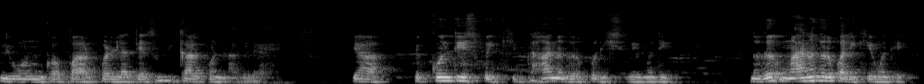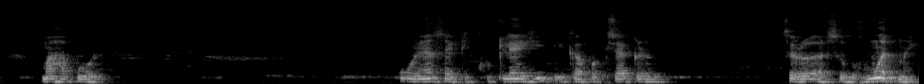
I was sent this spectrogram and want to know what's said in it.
निवडणुका पार पडल्या त्याचा निकाल पण लागले आहे. या एकोणतीसपैकी दहा नगर परिषदेमध्ये नगर महानगरपालिकेमध्ये महापौर होण्यासाठी कुठल्याही एका पक्षाकडं सरळ असं बहुमत नाही.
